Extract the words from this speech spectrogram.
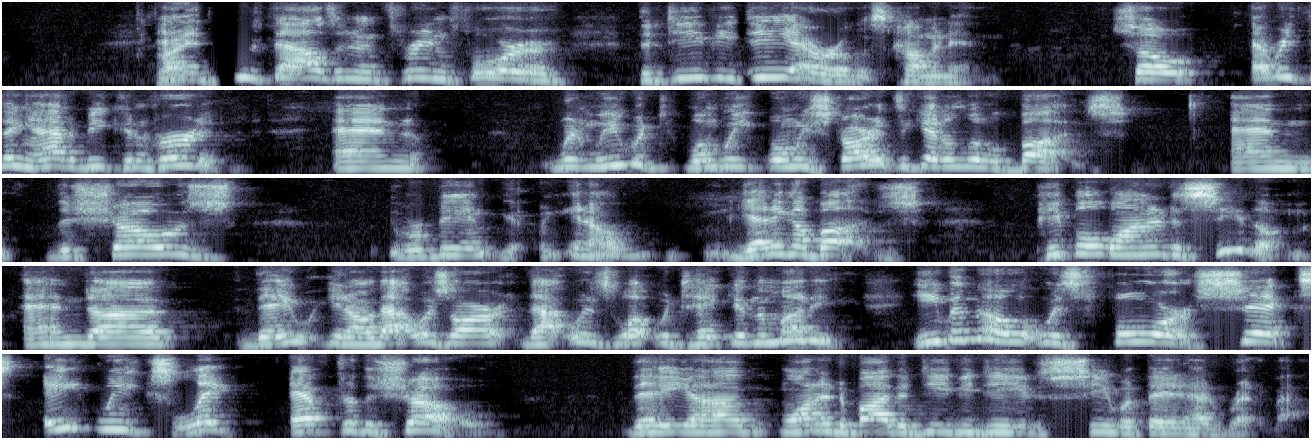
Right. And in 2003 and 4, the DVD era was coming in. So everything had to be converted. And when we would when we when we started to get a little buzz and the shows were being you know getting a buzz people wanted to see them and uh, they you know that was our that was what would take in the money even though it was four, six, eight weeks late after the show, they uh, wanted to buy the DVD to see what they had read about.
